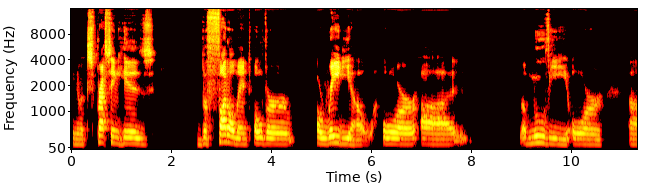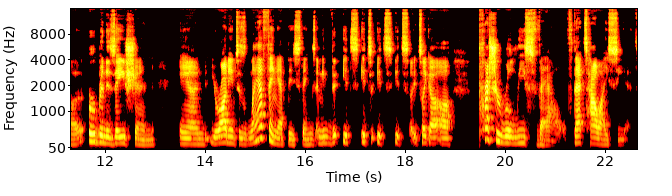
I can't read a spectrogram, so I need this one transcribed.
you know, expressing his befuddlement over a radio or uh, a movie or uh, urbanization and your audience is laughing at these things i mean it's it's it's it's it's like a, a pressure release valve. That's how i see it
